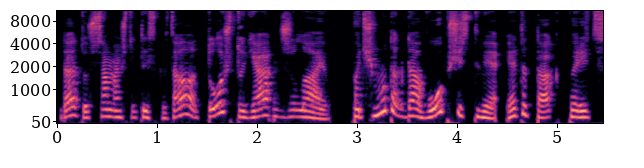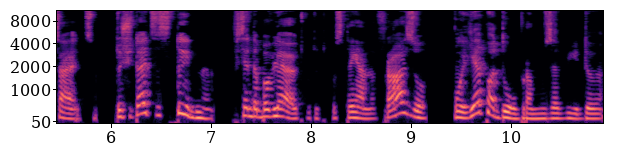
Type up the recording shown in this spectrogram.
да, то же самое, что ты сказала, то, что я желаю. Почему тогда в обществе это так порицается? То считается стыдным. Все добавляют вот эту постоянно фразу «Ой, я по-доброму завидую».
